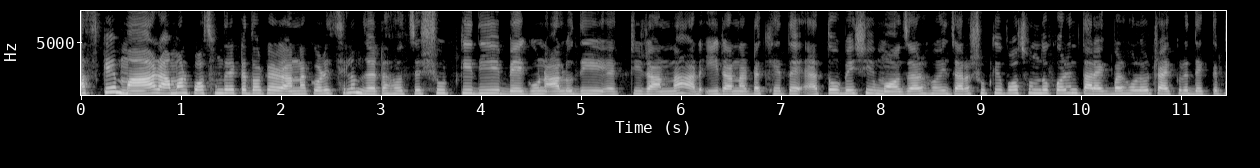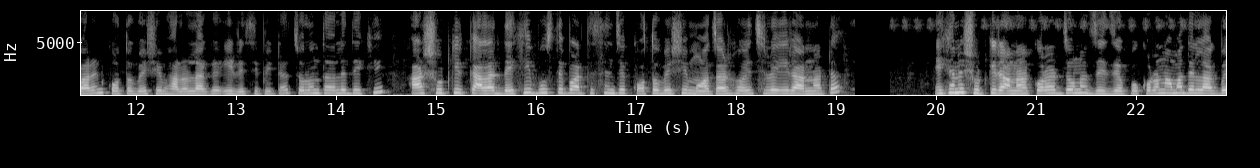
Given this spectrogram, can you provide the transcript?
আজকে মার আমার পছন্দের একটা দরকার রান্না করেছিলাম, যেটা হচ্ছে শুটকি দিয়ে, বেগুন, আলু দিয়ে একটি রান্না। আর এই রান্নাটা খেতে এত বেশি মজার হয়। যারা শুটকি পছন্দ করেন, তারা একবার হলেও ট্রাই করে দেখতে পারেন কত বেশি ভালো লাগে এই রেসিপিটা চলুন তাহলে দেখি। আর শুটকির কালার দেখেই বুঝতে পারতেছেন যে কত বেশি মজার হয়েছিল এই রান্নাটা। এখানে শুটকি রান্না করার জন্য যে যে উপকরণ আমাদের লাগবে,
